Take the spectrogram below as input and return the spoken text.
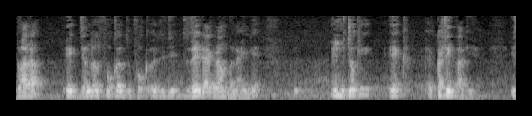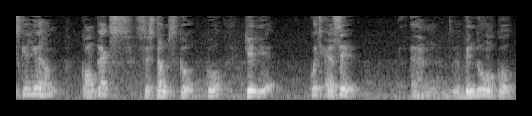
द्वारा एक जनरल फोकल रे डायग्राम बनाएँगे, जो कि एक कठिन कार्य है। इसके लिए हम कॉम्प्लेक्स सिस्टम्स को को के लिए कुछ ऐसे बिंदुओं को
